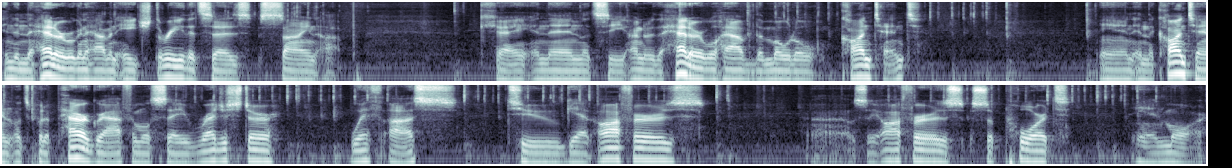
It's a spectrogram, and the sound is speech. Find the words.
And in the header, we're going to have an H3 that says sign up. Okay, and then let's see, under the header, we'll have the modal content. And in the content, let's put a paragraph and we'll say register with us to get offers. Say offers, support, and more.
